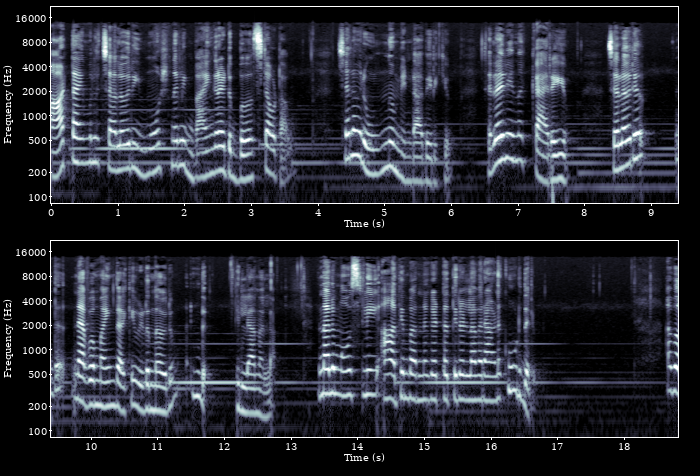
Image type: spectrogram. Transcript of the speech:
ആ ടൈമിൽ ചിലവർ ഇമോഷണലി ഭയങ്കരമായിട്ട് ബേസ്റ്റ് ഔട്ട് ആവും. ചിലവരൊന്നും മിണ്ടാതിരിക്കും. ചിലവർ ഇന്ന് കരയും. ചിലവർ നെവർ മൈൻഡാക്കി വിടുന്നവരും ഉണ്ട്. ഇല്ല എന്നല്ല എന്നാലും മോസ്റ്റ്ലി ആദ്യം പറഞ്ഞ ഘട്ടത്തിലുള്ളവരാണ് കൂടുതലും. അപ്പോൾ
